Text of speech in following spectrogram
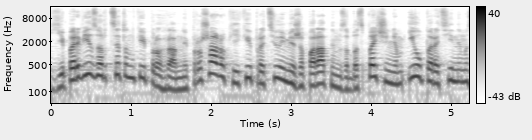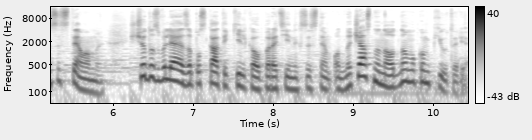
Гіпервізор це тонкий програмний прошарок, який працює між апаратним забезпеченням і операційними системами, що дозволяє запускати кілька операційних систем одночасно на одному комп'ютері.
